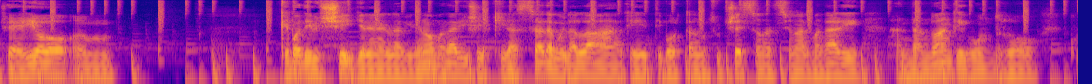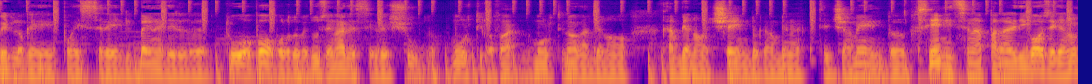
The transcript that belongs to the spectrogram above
Cioè io... ehm, che poi devi scegliere nella vita, no? Magari cerchi la strada quella là che ti porta a un successo nazionale, magari andando anche contro quello che può essere il bene del tuo popolo dove tu sei nato e sei cresciuto. Molti lo fanno, molti no, cambiano, cambiano accento, cambiano atteggiamento, Sì. iniziano a parlare di cose che non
